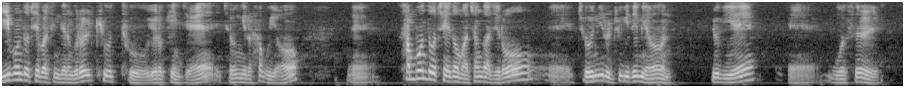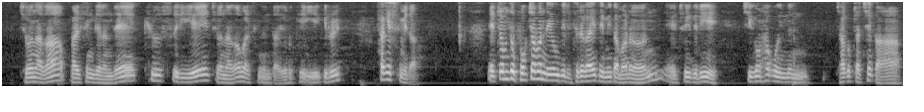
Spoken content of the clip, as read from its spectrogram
2번 도체에 발생되는 것을 Q2, 이렇게 이제 정의를 하고요. 예, 3번 도체에도 마찬가지로 예, 전위를 주게 되면 여기에 예, 무엇을 전화가 발생되는데 Q3에 전화가 발생된다. 이렇게 얘기를 하겠습니다. 예, 좀 더 복잡한 내용들이 들어가야 됩니다만은 예, 저희들이 지금 하고 있는 작업 자체가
